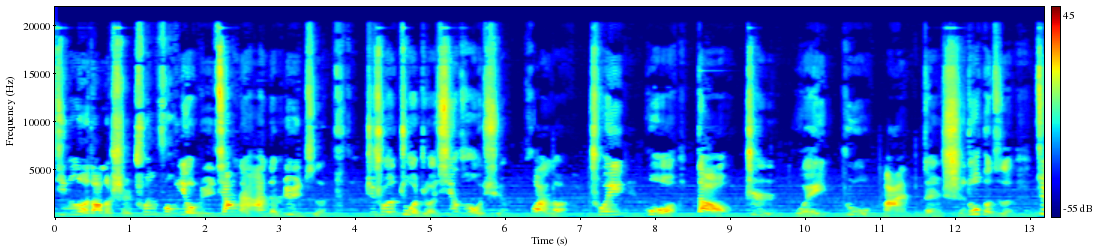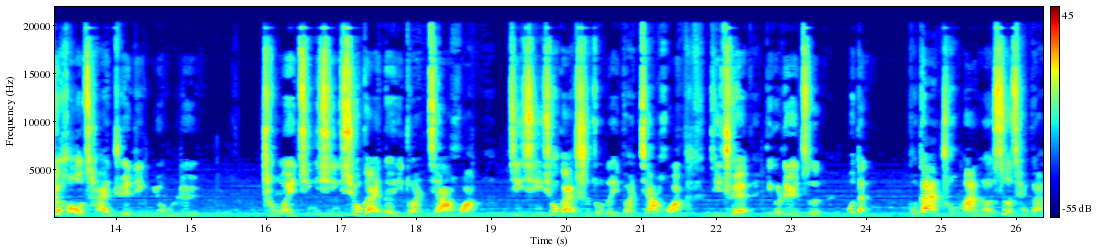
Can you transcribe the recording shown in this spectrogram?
津乐道的是“春风又绿江南岸”的“绿”字。据说作者先后选换了“吹”“过”“到”“至”“回”“入”“满”等十多个字，最后才决定用“绿”，成为精心修改的一段佳话。精心修改诗作的一段佳话，的确，一个“绿”字不但不但充满了色彩感。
